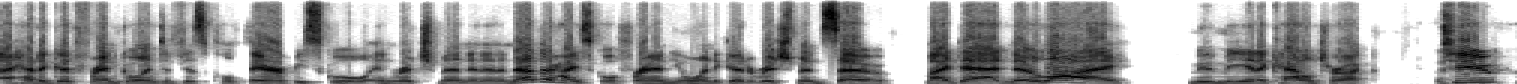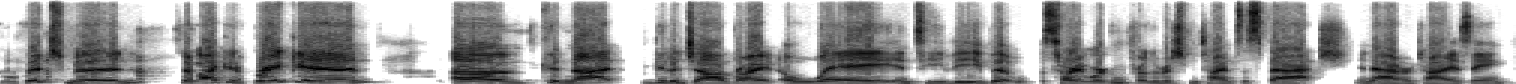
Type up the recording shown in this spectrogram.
I had a good friend going to physical therapy school in Richmond and then another high school friend who wanted to go to Richmond. So my dad, no lie, moved me in a cattle truck to Richmond so I could break in. Um, could not get a job right away in TV, but started working for the Richmond Times Dispatch in advertising.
